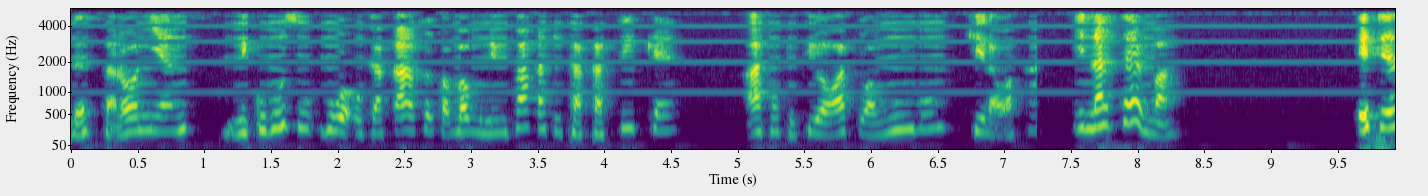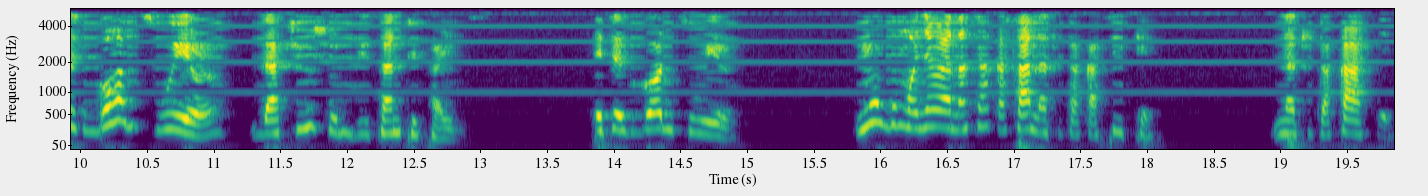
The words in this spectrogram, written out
thessalonians. Ni kuhusu huo utakaso sababu ni mpaka tutakasike hata tukiwa watu wa mungu kila wakati. Inasema it is god's will that you should be sanctified. It is god's will. Mungu mwenyewe anataka sana tutakasike na tutakase.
